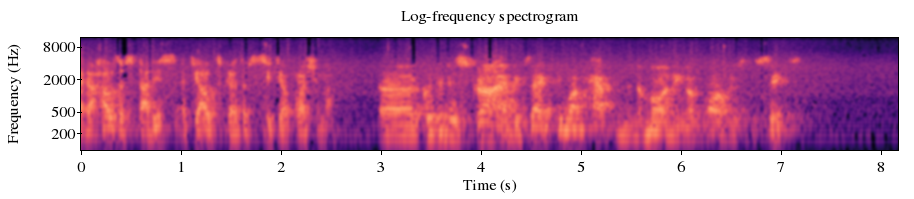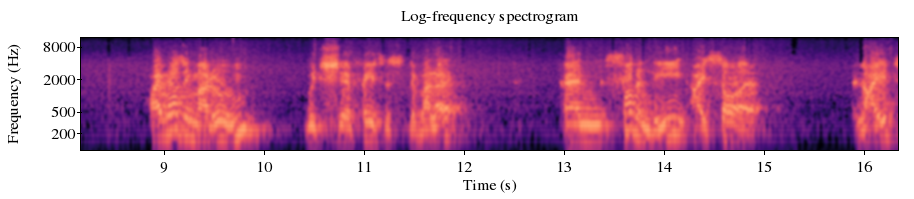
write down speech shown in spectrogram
at a house of studies at the outskirts of the city of Hiroshima. Uh, could you describe exactly what happened in the morning of August the 6th? I was in my room, which uh, faces the valley, and suddenly I saw a light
